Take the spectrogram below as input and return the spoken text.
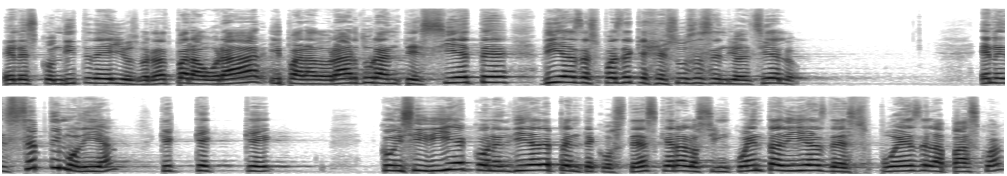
el escondite de ellos, ¿verdad? Para orar y para adorar durante siete días después de que Jesús ascendió al cielo. En el séptimo día, que, coincidía con el día de Pentecostés, que era los 50 días después de la Pascua.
